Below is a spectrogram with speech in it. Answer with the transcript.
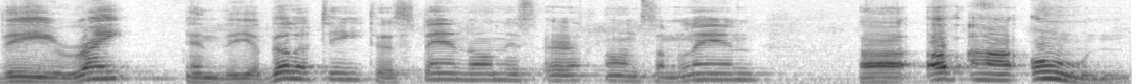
the right and the ability to stand on this earth on some land uh, of our own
